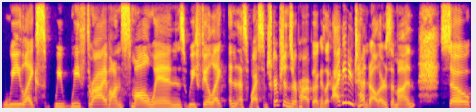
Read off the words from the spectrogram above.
we like, we, we thrive on small wins. We feel like, and that's why subscriptions are popular because like I can do $10 a month. So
